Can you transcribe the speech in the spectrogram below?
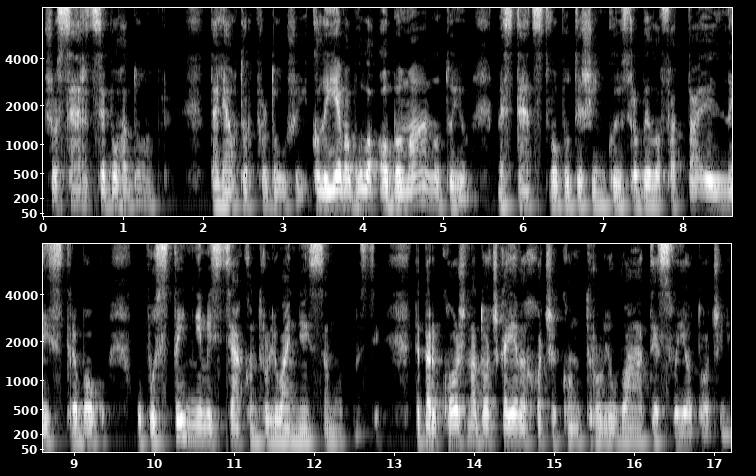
що серце Бога добре. Далі автор продовжує, коли Єва була обманутою, мистецтво бути жінкою зробило фатальний стрибок у пустинні місця контролювання і самотності. Тепер кожна дочка Єви хоче контролювати своє оточення,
